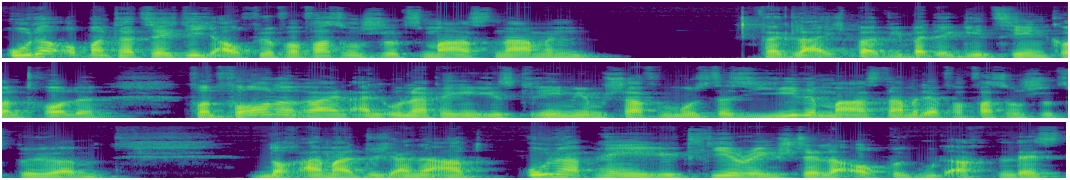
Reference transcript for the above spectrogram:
oder ob man tatsächlich auch für Verfassungsschutzmaßnahmen vergleichbar wie bei der G10-Kontrolle von vornherein ein unabhängiges Gremium schaffen muss, das jede Maßnahme der Verfassungsschutzbehörden noch einmal durch eine Art unabhängige Clearingstelle auch begutachten lässt.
